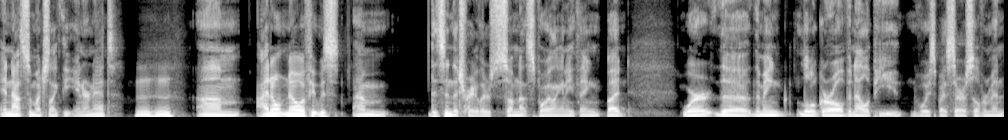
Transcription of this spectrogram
and not so much like the internet. Mm-hmm. Um, I don't know if it was um, it's in the trailers, so I'm not spoiling anything, but where the the main little girl Vanellope, voiced by Sarah Silverman,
